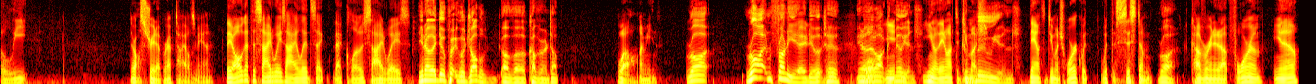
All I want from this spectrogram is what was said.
elite they're all straight up reptiles, man. They all got the sideways eyelids that that close sideways. You know, they do a pretty good job of, of uh, covering it up. Well, I mean, Right, right in front of you, they do it too. You know, they're Well, like chameleons. you know, they don't have to do much Chameleons. they don't have to do much work with with the system Right. covering it up for them, you know?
